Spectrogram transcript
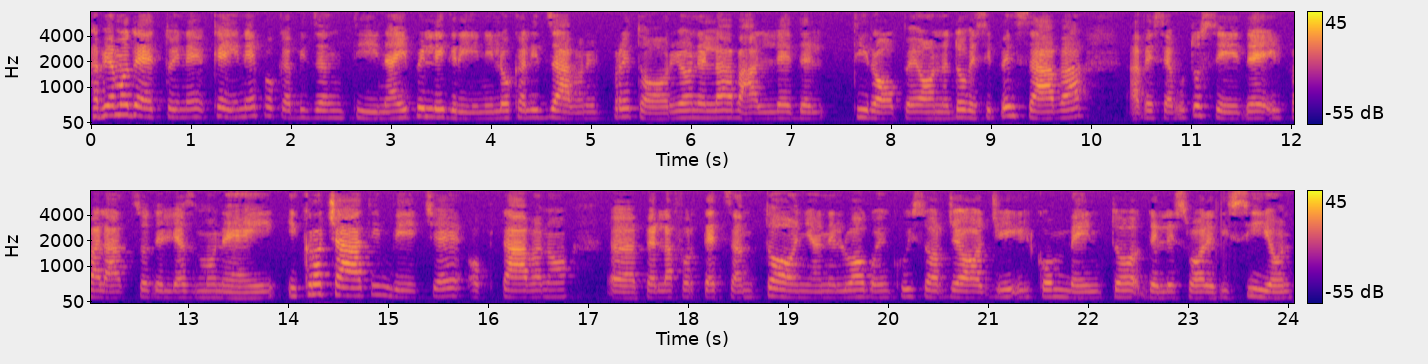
Abbiamo detto in, che in epoca bizantina i pellegrini localizzavano il pretorio nella valle del Tiropeon, dove si pensava avesse avuto sede il palazzo degli Asmonei. I crociati invece optavano eh, per la fortezza Antonia, nel luogo in cui sorge oggi il convento delle suore di Sion.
